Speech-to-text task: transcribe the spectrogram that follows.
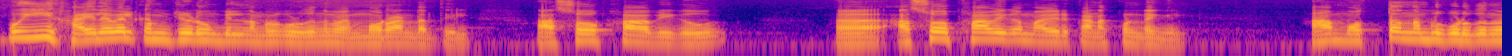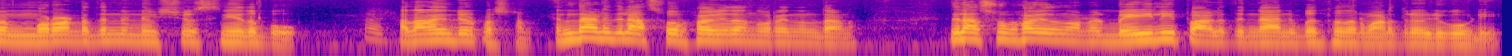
അപ്പോൾ ഈ ഹൈ ലെവൽ കമ്മിറ്റിയുടെ മുമ്പിൽ നമ്മൾ കൊടുക്കുന്ന മെമ്മോറാണ്ടത്തിൽ അസ്വാഭാവികവും അസ്വാഭാവികമായ ഒരു കണക്കുണ്ടെങ്കിൽ ആ മൊത്തം നമ്മൾ കൊടുക്കുന്ന മെമ്മോറാണ്ടത്തിന്റെ വിശ്വസനീയത പോകും അതാണ് അതിന്റെ ഒരു പ്രശ്നം. എന്താണ് ഇതിൽ അസ്വാഭാവികത എന്ന് പറയുന്നത് എന്താണ്? ഇതിൽ അസ്വാഭാവികത എന്ന് പറഞ്ഞാൽ ബെയിലി പാലത്തിന്റെ അനുബന്ധ നിർമ്മാണത്തിന് ഒരു കോടി.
